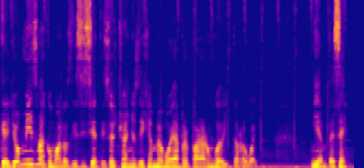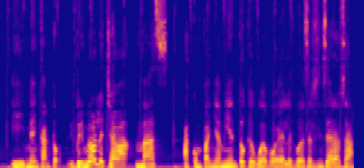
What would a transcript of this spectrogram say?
que yo misma como a los 17, 18 años dije, me voy a preparar un huevito revuelto. Y empecé y me encantó. Y primero le echaba más acompañamiento que huevo, ¿eh? les voy a ser sincera, o sea,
